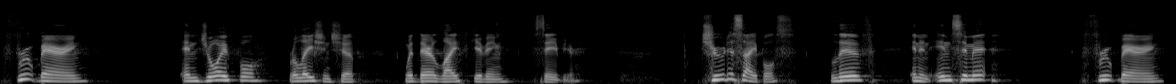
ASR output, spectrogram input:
fruit bearing, and joyful relationship with their life giving Savior. True disciples live in an intimate, fruit bearing,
